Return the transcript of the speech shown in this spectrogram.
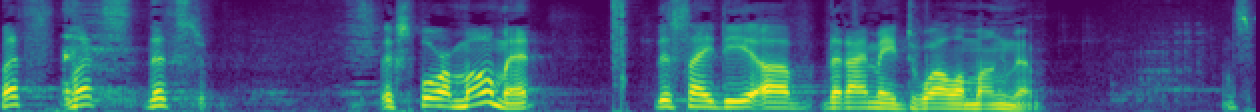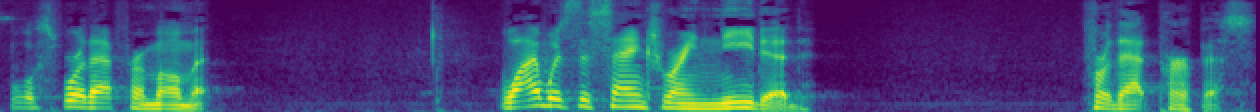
Let's, let's, let's explore a moment this idea of that I may dwell among them. Let's explore that for a moment. Why was the sanctuary needed for that purpose?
